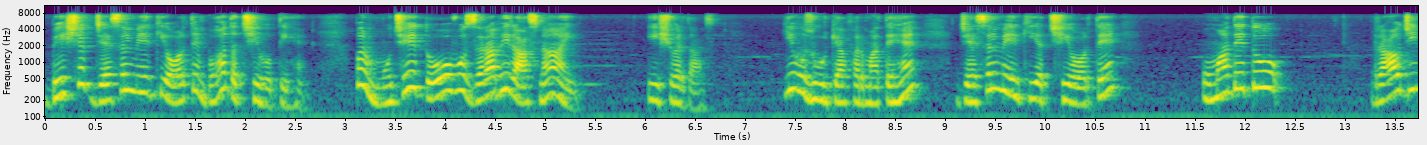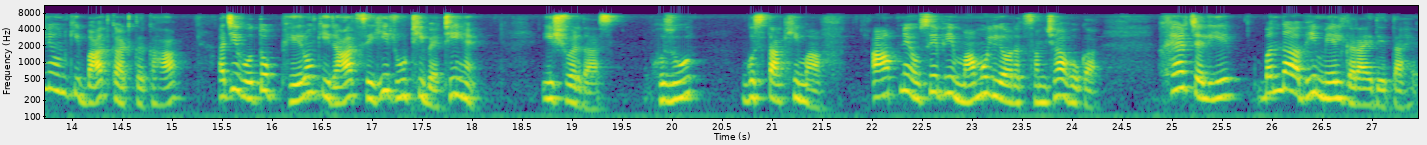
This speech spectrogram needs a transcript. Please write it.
بے شک جیسلمیر کی عورتیں بہت اچھی ہوتی ہیں، پر مجھے تو وہ ذرا بھی راس نہ آئی۔ ایشور داس، یہ حضور کیا فرماتے ہیں؟ جیسلمیر کی اچھی عورتیں۔ اما دے تو راؤ جی نے ان کی بات کاٹ کر کہا، اجی وہ تو پھیروں کی رات سے ہی روٹھی بیٹھی ہیں۔ ایشور داس، حضور، گستاخی معاف، آپ نے اسے بھی معمولی عورت سمجھا ہوگا۔ خیر چلیے، بندہ ابھی میل کرائے دیتا ہے۔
